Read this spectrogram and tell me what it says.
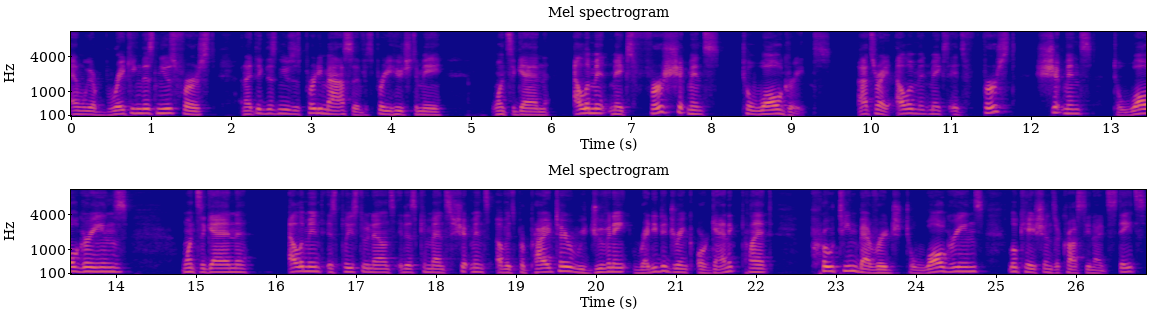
and we are breaking this news first. And I think this news is pretty massive. It's pretty huge to me. Once again, Element makes first shipments to Walgreens. That's right. Element makes its first shipments to Walgreens. Once again, Element is pleased to announce it has commenced shipments of its proprietary Rejuvenate ready to drink organic plant protein beverage to Walgreens locations across the United States.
